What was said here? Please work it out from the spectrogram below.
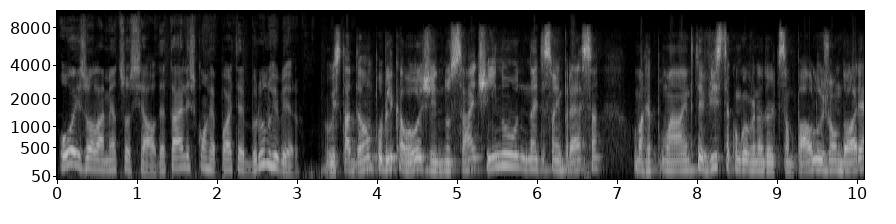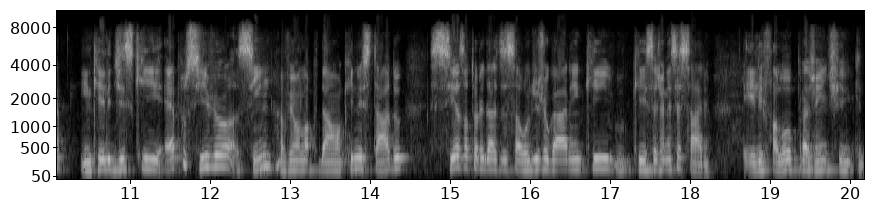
o isolamento social. Detalhes com o repórter Bruno Ribeiro. O Estadão publica hoje no site e no, na edição impressa uma, uma entrevista com o governador de São Paulo, João Dória, em que ele diz que é possível, sim, haver um lockdown aqui no estado se as autoridades de saúde julgarem que, que seja necessário. Ele falou pra gente que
